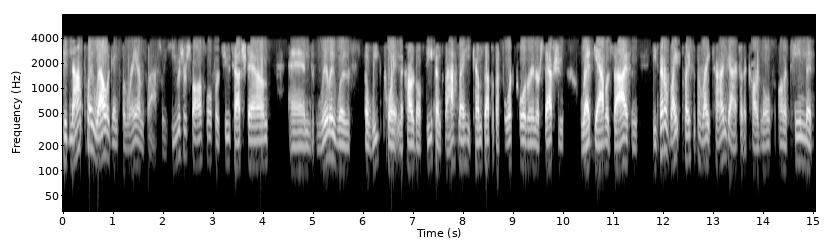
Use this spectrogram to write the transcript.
did not play well against the Rams last week. He was responsible for two touchdowns and really was the weak point in the Cardinals defense. Last night he comes up with a fourth quarter interception, read Gabbert's eyes, and he's been a right place at the right time guy for the Cardinals on a team that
